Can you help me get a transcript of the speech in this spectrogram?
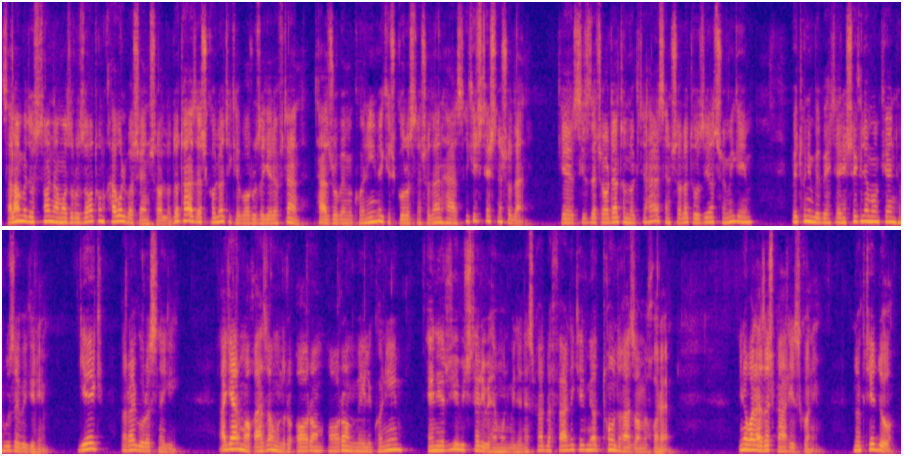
سلام به دوستان نماز روزهاتون قبول باشه انشالله دو تا از اشکالاتی که با روزه گرفتن تجربه می‌کنیم یکیش گرسنه شدن هست یکیش تشنه شدن. که 13 14 تا نکته هست انشالله توضیحاتشو میگیم. بتونیم به بهترین شکل ممکن روزه بگیریم. یک برای گرسنگی. اگر ما غذامون رو آرام آرام میل کنیم انرژی بیشتری بهمون میده نسبت به فردی که میاد تند غذا می‌خوره. اینو باید ازش پرهیز کنیم. نکته دو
